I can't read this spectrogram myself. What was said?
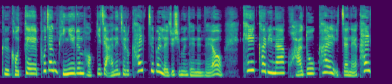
그 겉에 포장 비닐은 벗기지 않은 채로 칼집을 내주시면 되는데요. 케이크 칼이나 과도 칼 있잖아요. 칼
